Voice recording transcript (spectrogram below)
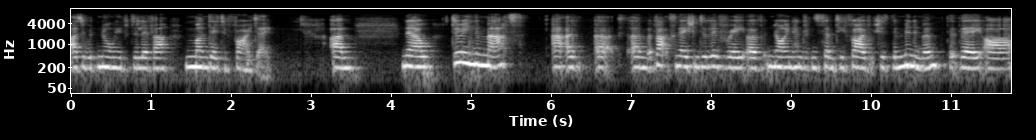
as we would normally deliver Monday to Friday. Um, now, doing the maths, at a, a, um, a, vaccination delivery of 975, which is the minimum that they are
